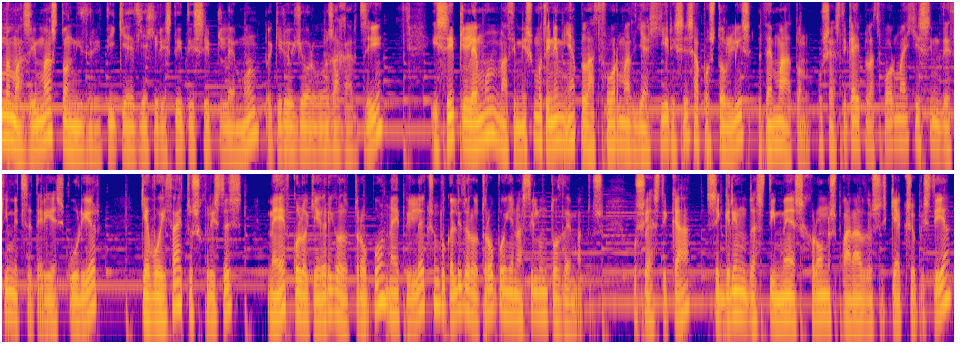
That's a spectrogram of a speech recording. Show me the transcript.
Έχουμε μαζί μας τον ιδρυτή και διαχειριστή της Sip Lemon, τον κύριο Γιώργο Ζαχαρτζή. Η Sip Lemon, να θυμίσουμε ότι είναι μια πλατφόρμα διαχείρισης αποστολής δεμάτων. Ουσιαστικά η πλατφόρμα έχει συνδεθεί με τις εταιρείες Courier και βοηθάει τους χρήστες με εύκολο και γρήγορο τρόπο να επιλέξουν το καλύτερο τρόπο για να στείλουν το δέμα τους. Ουσιαστικά, συγκρίνοντας τιμές, χρόνους παράδοσης και αξιοπιστία,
